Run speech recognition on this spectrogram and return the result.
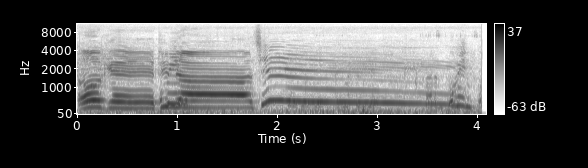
Oke, Dinda. Cii.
